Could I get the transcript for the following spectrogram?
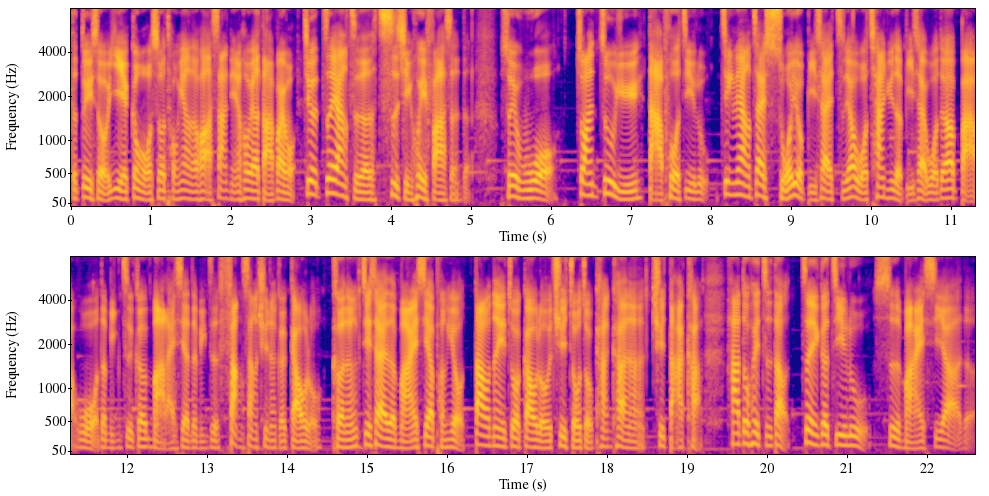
的对手也跟我说同样的话，三年后要打败我，就这样子的事情会发生的。所以我专注于打破记录，尽量在所有比赛，只要我参与的比赛，我都要把我的名字跟马来西亚的名字放上去那个高楼。可能接下来的马来西亚朋友到那座高楼去走走看看啊，去打卡，他都会知道这个记录是马来西亚的。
